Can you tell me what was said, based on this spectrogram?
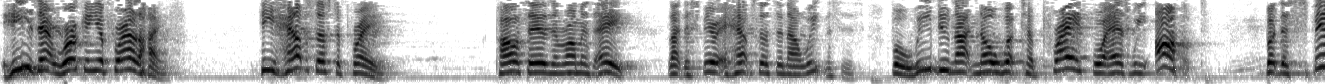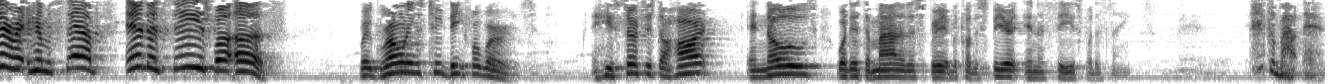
He's at work in your prayer life. He helps us to pray. Paul says in Romans 8, like the Spirit helps us in our weaknesses. For we do not know what to pray for as we ought. But the Spirit Himself intercedes for us with groanings too deep for words. And He searches the heart and knows what is the mind of the Spirit because the Spirit intercedes for the saints. Think about that.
